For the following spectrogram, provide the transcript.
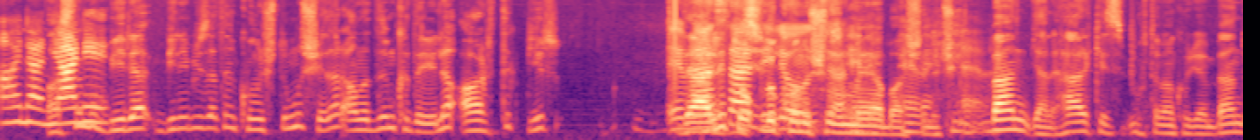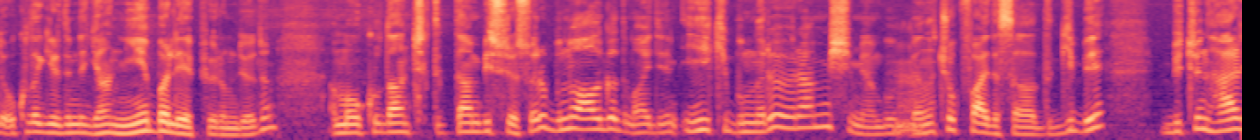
Aynen Aslında yani. Aslında bire, birebir zaten konuştuğumuz şeyler anladığım kadarıyla artık bir değerli toplu konuşulmaya evet, başladı. Evet, Çünkü evet. ben yani herkes muhtemelen konuşuyor. Ben de okula girdiğimde ya niye bale yapıyorum diyordum. Ama okuldan çıktıktan bir süre sonra bunu algıladım. Ay dedim iyi ki bunları öğrenmişim yani bu Hı. bana çok fayda sağladı gibi bütün her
